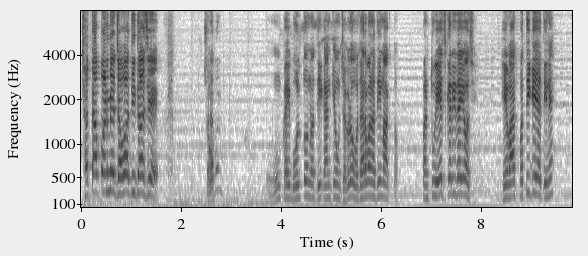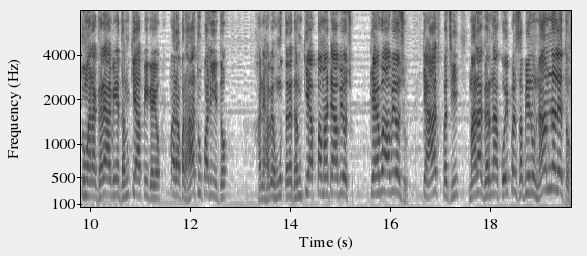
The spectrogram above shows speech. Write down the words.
છતાં પણ મેં જવા દીધા છે. બરાબર? હું કંઈ બોલતો નથી કારણ કે હું ઝઘડો વધારવા નથી માંગતો. પણ તું એ જ કરી રહ્યો છે. એ વાત પતી ગઈ હતી ને? તું મારા ઘરે આવીને ધમકી આપી ગયો મારા પર હાથ ઉપાડી લીધો. અને હવે હું તને ધમકી આપવા માટે આવ્યો છું કહેવા આવ્યો છું કે આજ પછી મારા ઘરના કોઈ પણ સભ્યનું નામ ન લેતો.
